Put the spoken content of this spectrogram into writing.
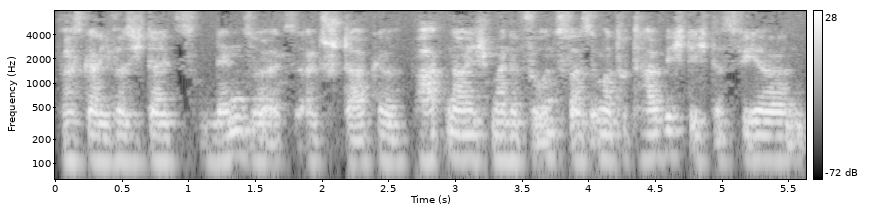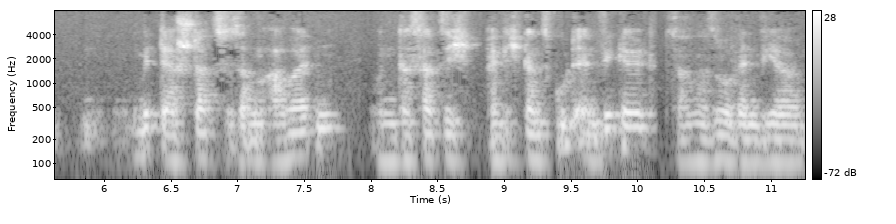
Ich weiß gar nicht, was ich da jetzt nennen soll als, als starke Partner. Ich meine, für uns war es immer total wichtig, dass wir mit der Stadt zusammenarbeiten. Und das hat sich eigentlich ganz gut entwickelt. Sagen wir so, wenn wir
